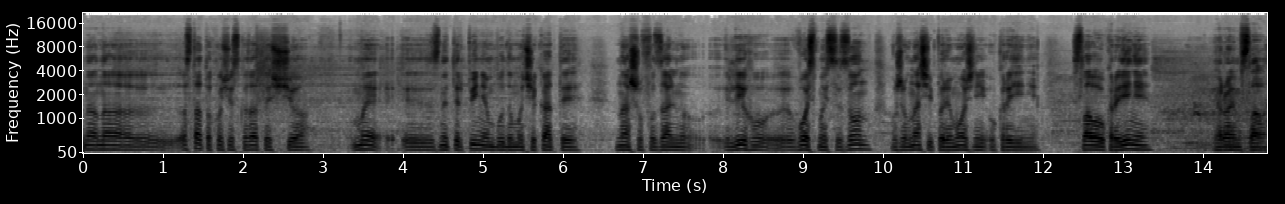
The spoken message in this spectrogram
на, на е, остаток хочу сказати, що ми е, з нетерпінням будемо чекати нашу футзальну лігу, е, восьмий сезон уже в нашій переможній Україні. Слава Україні! Героям слава!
